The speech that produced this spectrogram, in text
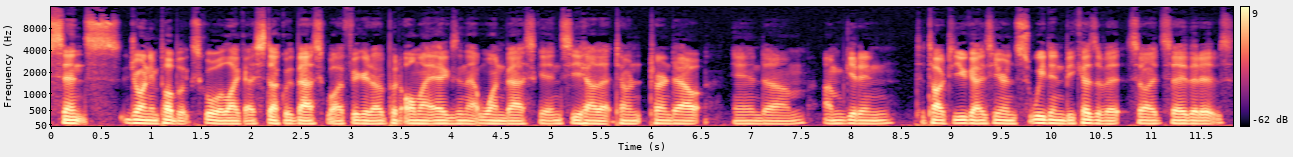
since joining public school. Like I stuck with basketball. I figured I would put all my eggs in that one basket and see how that turned turned out. And um, I'm getting to talk to you guys here in Sweden because of it. So I'd say that it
